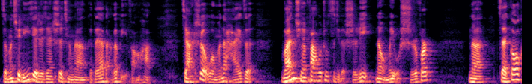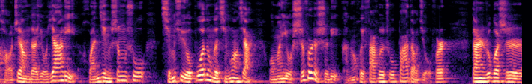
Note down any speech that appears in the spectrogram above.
怎么去理解这件事情呢？给大家打个比方哈，假设我们的孩子完全发挥出自己的实力，那我们有十分儿。那在高考这样的有压力、环境生疏、情绪有波动的情况下，我们有十分的实力，可能会发挥出八到九分。当然，如果是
